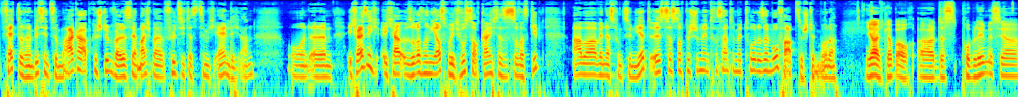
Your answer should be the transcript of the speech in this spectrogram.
fett oder ein bisschen zu mager abgestimmt, weil das ja manchmal fühlt sich das ziemlich ähnlich an. Und ähm, ich weiß nicht, ich habe sowas noch nie ausprobiert. Ich wusste auch gar nicht, dass es sowas gibt. Aber wenn das funktioniert, ist das doch bestimmt eine interessante Methode, sein Mofa abzustimmen, oder? Ja, ich glaube auch. Äh, das Problem ist ja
